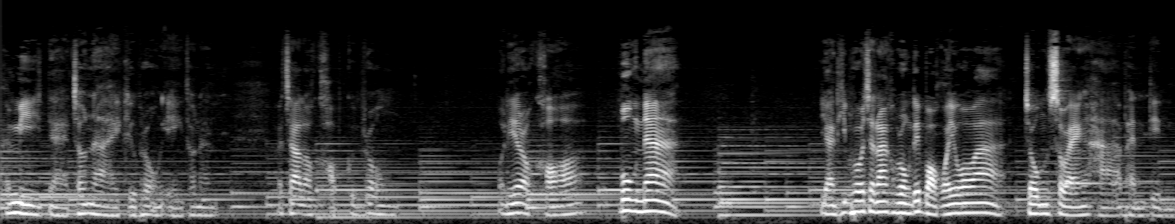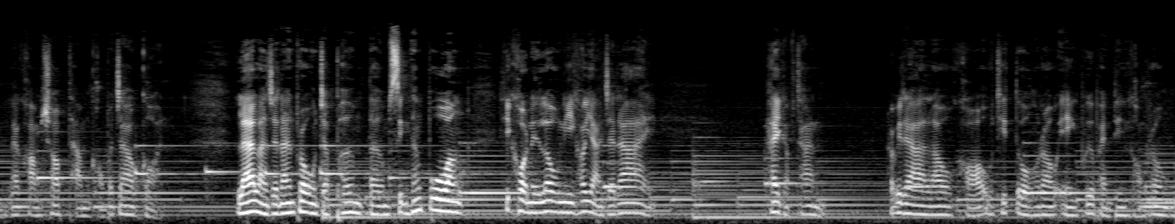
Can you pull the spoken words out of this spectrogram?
ให้มีแด่เจ้านายคือพระองค์เองเท่านั้น พระเจ้าเราขอบคุณพระองค์ วันนี้เราขอมุ่งหน้า อย่างที่พระวจนะของพระองค์ได้บอกไว้ว่าว่า จงแสวงหาแผ่นดินและความชอบธรรมของพระเจ้าก่อน และหลังจากนั้นพระองค์จะเพิ่มเติมสิ่งทั้งปวง ที่คนในโลกนี้เขาอยากจะได้ให้กับท่าน พระบิดาเราขออุทิศตัวของเราเองเพื่อแผ่นดินของพระองค์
